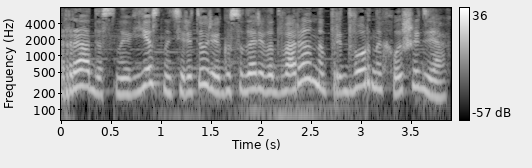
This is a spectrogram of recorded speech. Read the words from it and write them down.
радостный въезд на территорию государева двора на придворных лошадях.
